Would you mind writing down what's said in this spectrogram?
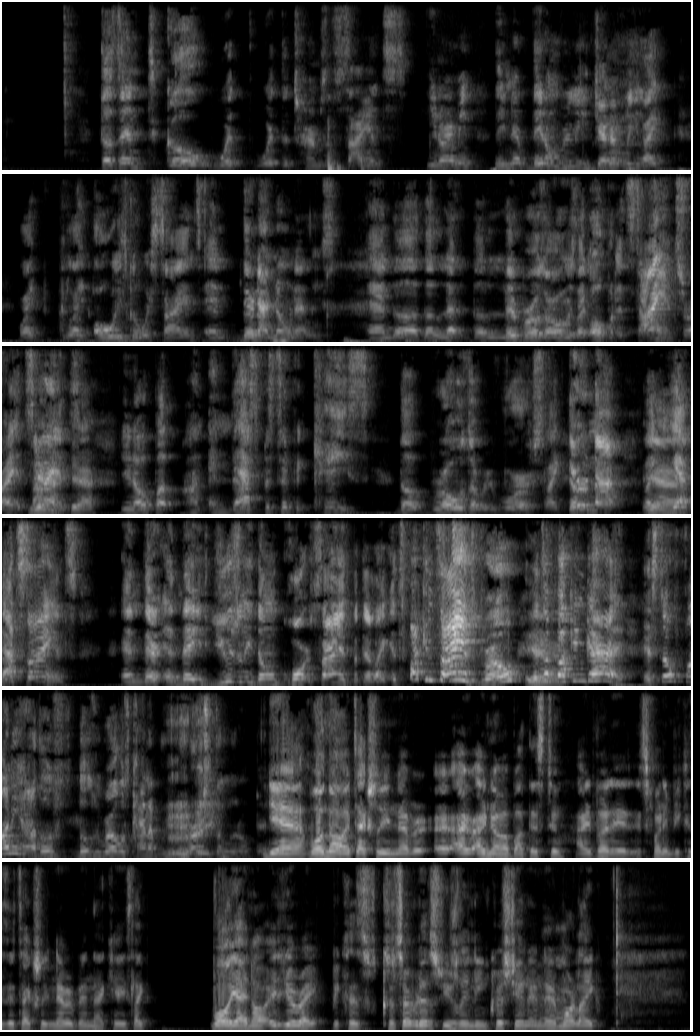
doesn't go with with the terms of science? You know what I mean? They never they don't really generally like like like always go with science, and they're not known at least. And uh, the the liberals are always like, oh, but it's science, right? It's science, Yeah, yeah. you know. But on, in that specific case, the roles are reversed. Like they're not like Yeah. yeah, that's science. And they're and they usually don't quote science, but they're like, it's fucking science, bro. It's a fucking guy. It's so funny how those those roles kind of reversed a little bit. Yeah. Well, no, it's actually never. I, I know about this too. I but it, it's funny because it's actually never been that case. Like, well, yeah, no, you're right because conservatives usually lean Christian and they're more like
